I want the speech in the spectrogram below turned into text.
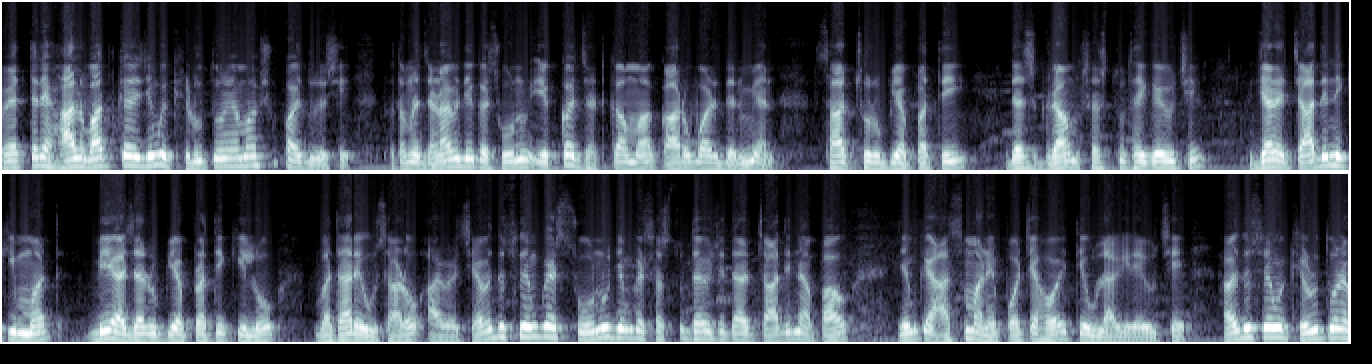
હવે અત્યારે હાલ વાત કરીએ જેમ કે ખેડૂતોને એમાં શું ફાયદો રહેશે તો તમને જણાવી દઈએ કે સોનું એક જ ઝટકામાં કારોબાર દરમિયાન સાતસો રૂપિયા પ્રતિ દસ ગ્રામ સસ્તું થઈ ગયું છે. જ્યારે ચાંદીની કિંમત બે હજાર રૂપિયા પ્રતિ કિલો વધારે ઉછાળો આવ્યો છે. હવે દોસ્તો, જેમ કે સોનું જેમ કે સસ્તું થયું છે, ત્યારે ચાંદીના ભાવ જેમ કે આસમાને પહોંચ્યા હોય તેવું લાગી રહ્યું છે. હવે દોસ્તો એમ ખેડૂતોને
